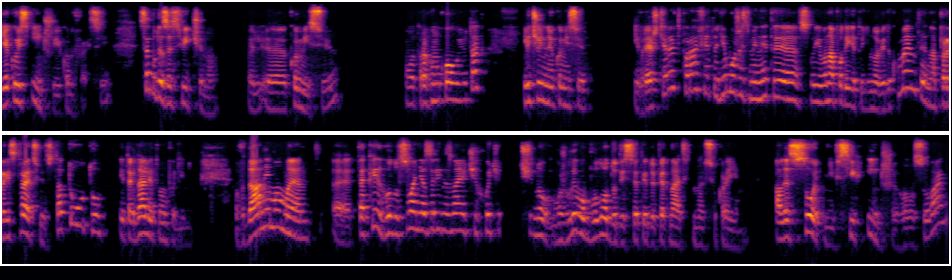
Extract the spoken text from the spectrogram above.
якоїсь іншої конфесії, це буде засвідчено е, комісією, от рахунковою, так, лічильною комісією. І врешті-решт парафія тоді може змінити свої, вона подає тоді нові документи на перереєстрацію статуту і так далі. і Тому подібне. В даний момент е, таких голосувань я взагалі не знаю, чи хоч чи ну можливо було до 10 до 15 на всю країну, але сотні всіх інших голосувань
